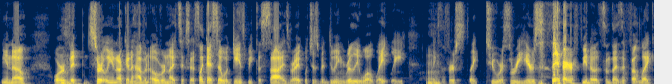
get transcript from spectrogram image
you know, or if it certainly you're not going to have an overnight success. Like I said, with Games Beat Decides, right, which has been doing really well lately. Like the first like two or three years there, you know, sometimes it felt like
